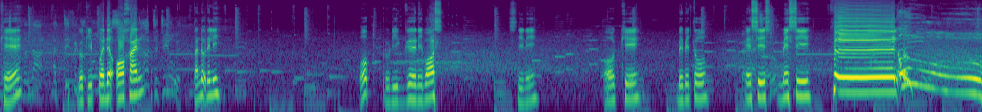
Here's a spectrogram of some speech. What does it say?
Okay. Goalkeeper dia Ohan Tanduk Deli Oh Rudiger ni bos. Sini. Okay. Bebeto. Assist Messi. Pearl Oh.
